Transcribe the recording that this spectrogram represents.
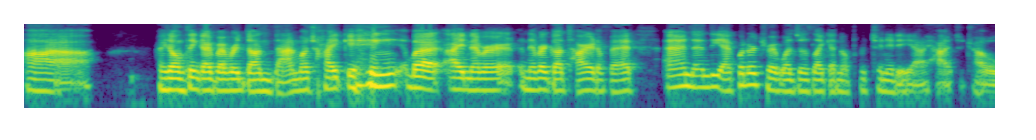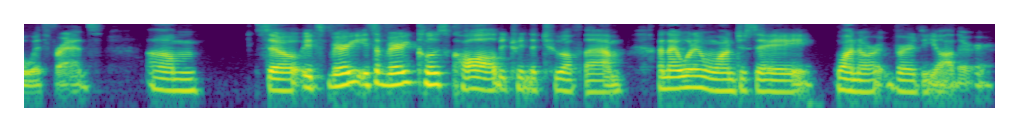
Uh, I don't think I've ever done that much hiking, but I never never got tired of it. And then the Ecuador trip was just like an opportunity I had to travel with friends. Um, so it's very it's a very close call between the two of them, and I wouldn't want to say one or the other.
